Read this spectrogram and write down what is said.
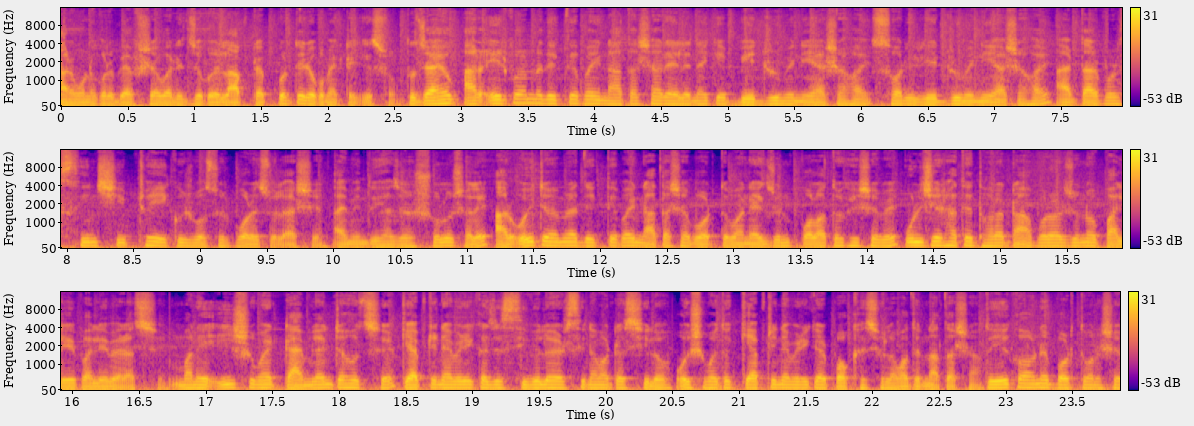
আর মনে করে ব্যবসা বাণিজ্য করে লাভ টাপ করতো, এরকম একটা কিছু। তো যাই হোক, আর এরপর আমরা দেখতে পাই নাতাশা আর এলেনাকে বেডরুমে নিয়ে আসা হয়, সরি রেড রুমে নিয়ে আসা হয়, আর তারপর সিন শিফট হয়ে একুশ বছর পরে চলে আসে। আই মিন দুই হাজার ষোলো সালে। আর ওই টাইমে আমরা দেখতে পাই নাতাশা বর্তমানে একজন পলাতক হিসেবে পুলিশের হাতে ধরা না পড়ার জন্য পালিয়ে পালিয়ে বেড়াচ্ছে। মানে এই সময় টাইমলাইনটা হচ্ছে ক্যাপ্টেন আমেরিকা যে সিভিল ওয়ার সিনেমাটা ছিল, ওই সময় তো ক্যাপ্টেন আমেরিকার পক্ষে ছিল আমাদের নাতাশা। তো এই কারণে বর্তমানে সে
